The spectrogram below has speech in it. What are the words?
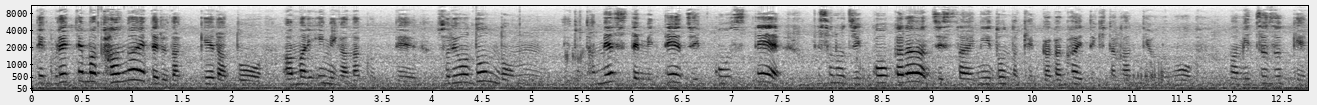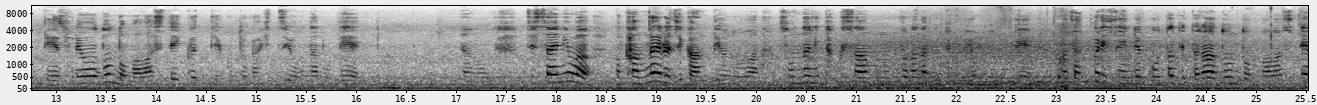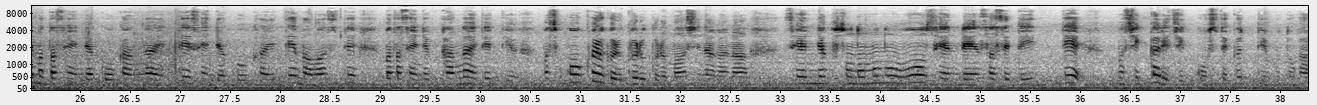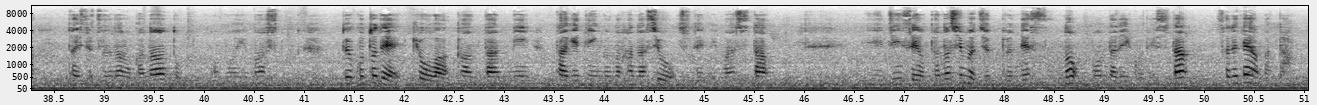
でこれってま考えてるだけだとあんまり意味がなくってそれをどんどん、えっと、試してみて実行してでその実行から実際にどんな結果が返ってきたかっていうのを、まあ、見続けてそれをどんどん回していくっていうことが必要なので。あの実際には、ま考える時間っていうのはそんなにたくさん取らなくてもよくて、まあ、ざっくり戦略を立てたらどんどん回してまた戦略を考えて戦略を変えて回してまた戦略考えてっていう、まあ、そこをくるくるくるくる回しながら戦略そのものを洗練させていって、まあ、しっかり実行していくっていうことが大切なのかなと思います。ということで今日は簡単にターゲティングの話をしてみました。人生を楽しむ10分レッスンのモンダレイコでした。それではまた。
